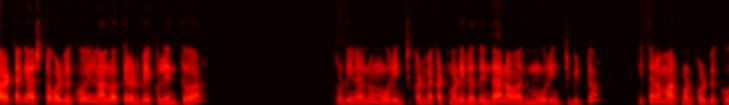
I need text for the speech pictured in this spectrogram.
ಕರೆಕ್ಟಾಗಿ ಅಷ್ಟು ತೊಗೊಳ್ಬೇಕು, ಇಲ್ಲಿ ನಲ್ವತ್ತೆರಡು ಬೇಕು ಲೆಂತು ನೋಡಿ ನಾನು ಮೂರು ಇಂಚ್ ಕಡಿಮೆ ಕಟ್ ಮಾಡಿರೋದ್ರಿಂದ ನಾವು ಅದು ಮೂರು ಇಂಚ್ ಬಿಟ್ಟು ಈ ಥರ ಮಾರ್ಕ್ ಮಾಡ್ಕೊಳ್ಬೇಕು.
